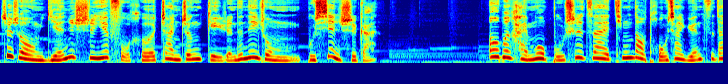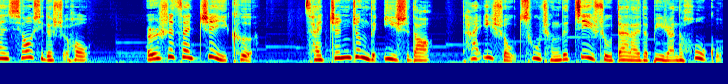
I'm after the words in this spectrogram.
这种延时也符合战争给人的那种不现实感。奥本海默不是在听到投下原子弹消息的时候，而是在这一刻才真正的意识到。他一手促成的技术带来的必然的后果，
